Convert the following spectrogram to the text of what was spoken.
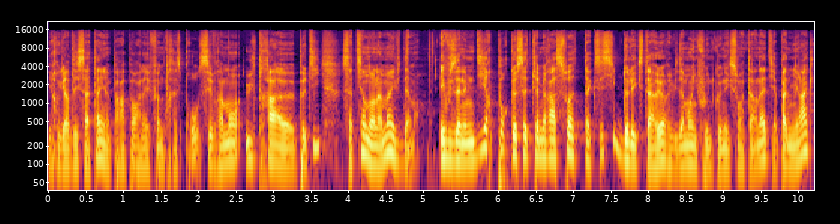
Et regardez sa taille hein, par rapport à l'iPhone 13 Pro, c'est vraiment ultra euh, petit. Ça tient dans la main, évidemment. Et vous allez me dire, pour que cette caméra soit accessible de l'extérieur, évidemment, il faut une connexion Internet, il n'y a pas de miracle.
